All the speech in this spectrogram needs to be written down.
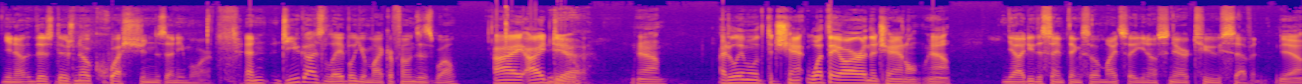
You know, there's there's no questions anymore. And do you guys label your microphones as well? I I do. Yeah. Yeah. I label with the chan- what they are in the channel. Yeah. Yeah, I do the same thing. So it might say, you know, snare two seven, Yeah.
